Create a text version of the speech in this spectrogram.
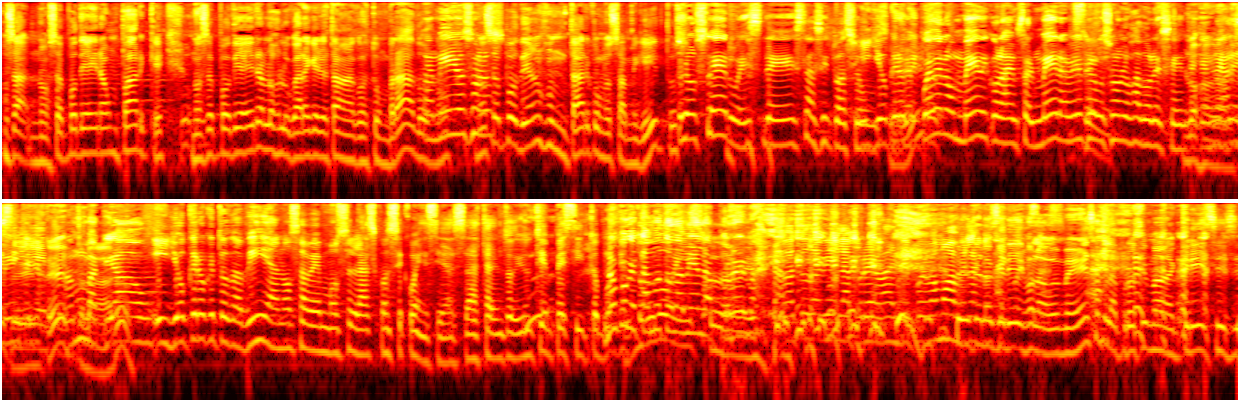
o sea, no se podía ir a un parque, no se podía ir a los lugares que ellos estaban acostumbrados, Para mí no, ellos son no los- se podían juntar con los amiguitos. Los héroes de esta situación. Y yo creo que- después de los médicos, las enfermeras, yo Sí. creo que son los adolescentes Los que adolescentes, realmente han claro. Y yo creo que todavía no sabemos las consecuencias hasta dentro de un tiempecito. No, porque estamos todavía en la eso- prueba. Estaba todavía en la prueba, después vamos a ver las lo que dijo la OMS, que la próxima crisis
